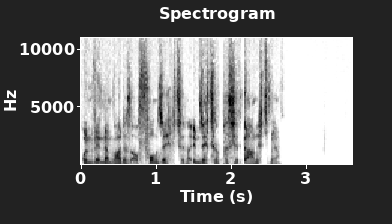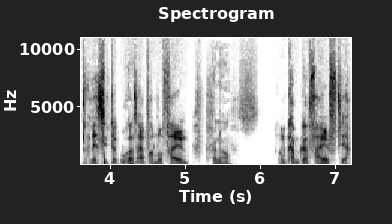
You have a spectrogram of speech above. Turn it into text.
Und wenn, dann war das auch vorm 16er. Im 16er passiert gar nichts mehr. Da lässt sich der Guras einfach nur fallen. Genau. Und Kamka pfeift, ja,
